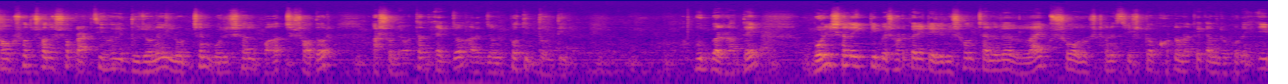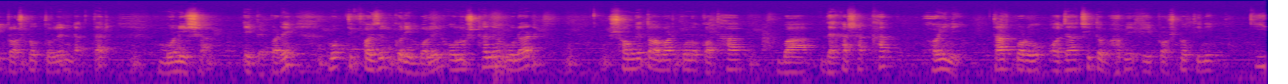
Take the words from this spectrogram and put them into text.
সংসদ সদস্য প্রার্থী হয়ে দুজনেই লড়ছেন বরিশাল পাঁচ সদর আসনে, অর্থাৎ একজন আরেকজন প্রতিদ্বন্দ্বী। বুধবার রাতে বরিশালে একটি বেসরকারি টেলিভিশন চ্যানেলের লাইভ শো অনুষ্ঠানে সৃষ্ট ঘটনাকে কেন্দ্র করে এই প্রশ্ন তোলেন ডাক্তার মনীষা এই ব্যাপারে। মুফতি ফয়জুল করিম বলেন, অনুষ্ঠানে ওনার সঙ্গে তো আমার কোনো কথা বা দেখা সাক্ষাৎ হয়নি। তারপরও অযাচিতভাবে এই প্রশ্ন তিনি কি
